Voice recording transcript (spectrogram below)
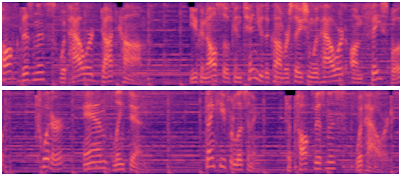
talkbusinesswithhoward.com. You can also continue the conversation with Howard on Facebook, Twitter, and LinkedIn. Thank you for listening to Talk Business with Howard.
